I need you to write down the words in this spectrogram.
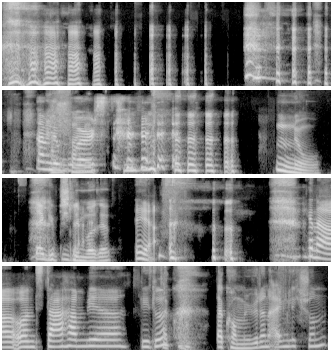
I'm the worst. no, da gibt es Schlimmere. Ja. genau, und da haben wir Liesl. Da, da, kommen wir dann eigentlich schon.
